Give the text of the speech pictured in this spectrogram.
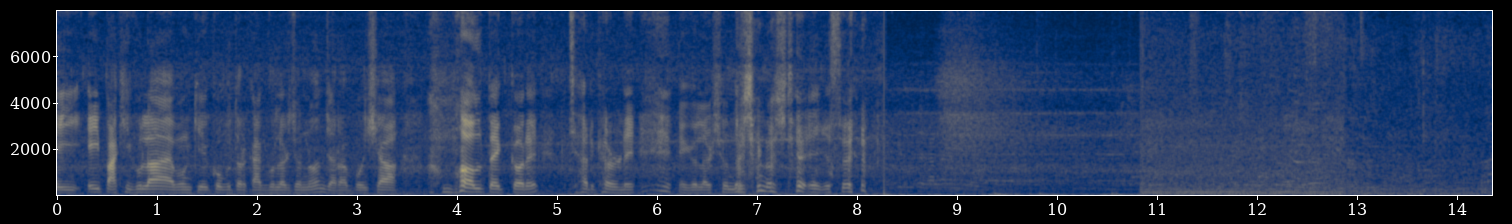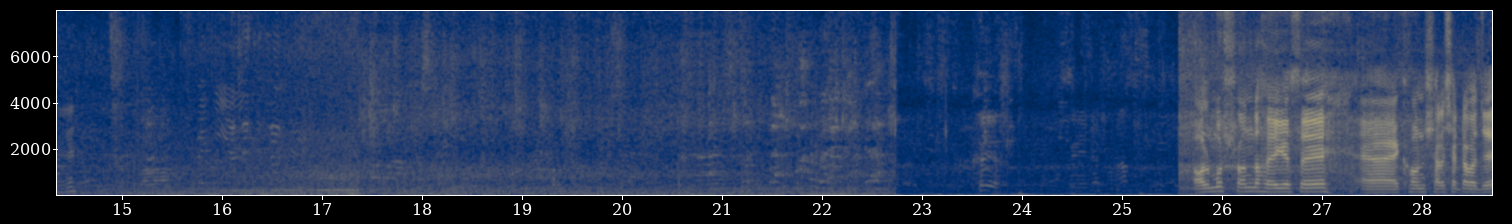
এই এই পাখিগুলা এবং কি কবুতর কাকগুলোর জন্য, যারা বৈশা মল ত্যাগ করে, যার কারণে এগুলার সৌন্দর্য নষ্ট হয়ে গেছে। অলমোস্ট সন্ধ্যা হয়ে গেছে এখন সাড়ে সাতটা বাজে।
